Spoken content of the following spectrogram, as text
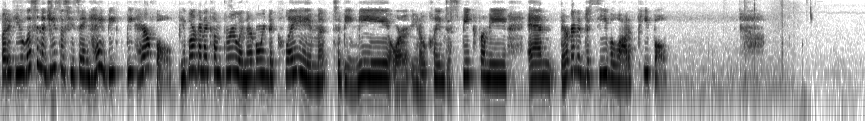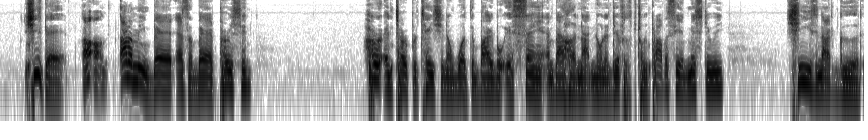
But if you listen to Jesus, he's saying, hey, be, be careful. People are going to come through and they're going to claim to be me or, you know, claim to speak for me and they're going to deceive a lot of people. She's bad. I, I don't mean bad as a bad person. Her interpretation of what the Bible is saying about her not knowing the difference between prophecy and mystery, she's not good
